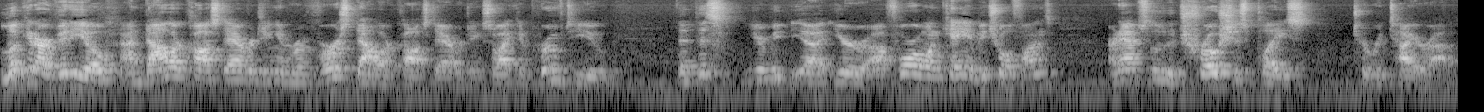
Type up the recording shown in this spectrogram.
Look at our video on dollar cost averaging and reverse dollar cost averaging so I can prove to you that this your, uh, your uh, 401k and mutual funds are an absolute atrocious place to retire out of.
